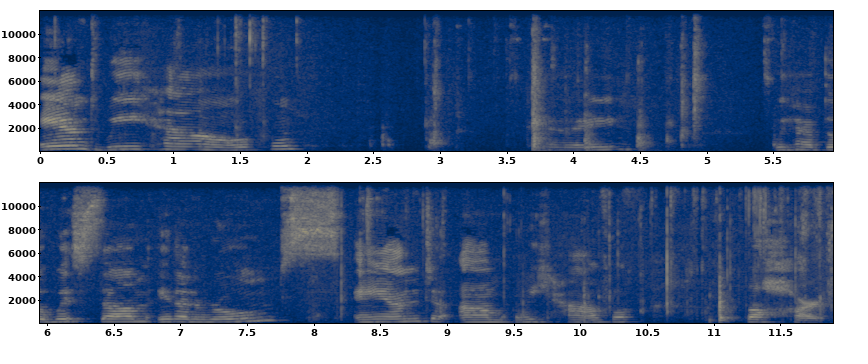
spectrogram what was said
And we have okay we have the wisdom in hidden realms and um, we have the heart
